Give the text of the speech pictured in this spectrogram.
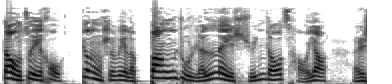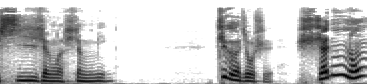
到最后更是为了帮助人类寻找草药而牺牲了生命。这就是神农。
